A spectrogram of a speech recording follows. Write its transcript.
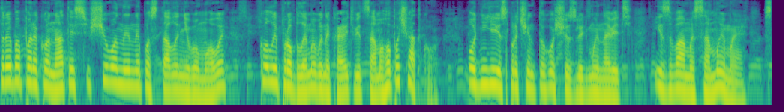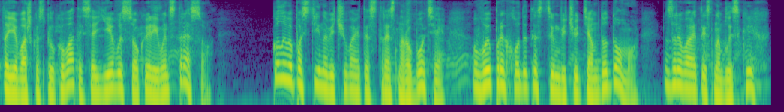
Треба переконатись, що вони не поставлені в умови, коли проблеми виникають від самого початку. Однією з причин того, що з людьми навіть із вами самими стає важко спілкуватися, є високий рівень стресу. Коли ви постійно відчуваєте стрес на роботі, ви приходите з цим відчуттям додому, зриваєтесь на близьких,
